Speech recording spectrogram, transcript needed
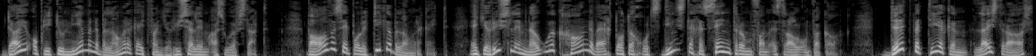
dui op die toenemende belangrikheid van Jerusalem as hoofstad. Behalwe sy politieke belangrikheid, het Jerusalem nou ook gaandeweg tot 'n godsdienstige sentrum van Israel ontwikkel. Dit beteken, luisteraars,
